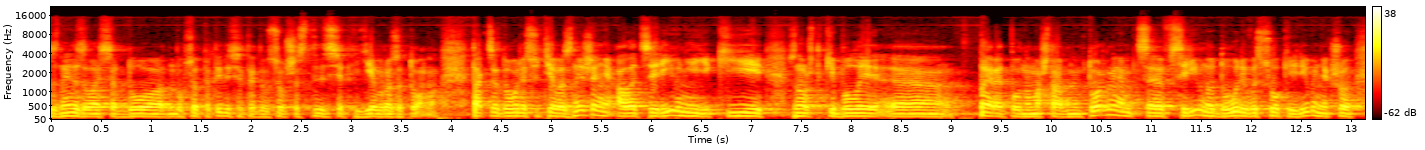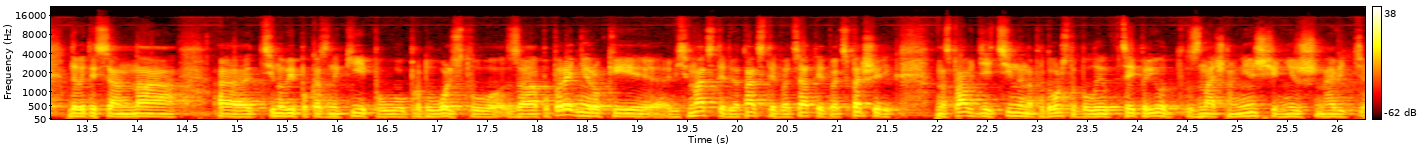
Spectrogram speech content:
знизилася до 250-260 євро за тонну. Так, це доволі суттєве зниження, але це рівні, які знову ж таки були е, перед повномасштабним вторгненням. Це все рівно доволі високий рівень, якщо дивитися на е, цінові показники по продовольству за попередні роки 18, 19, 20, 21 рік. Насправді ціни на продовольство були в цей період значно нижчі, ніж навіть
